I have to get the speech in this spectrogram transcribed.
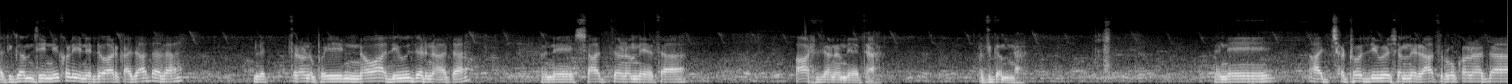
અધગમથી નીકળીને દ્વારકા જતા હતા. એટલે ત્રણ ભાઈ નવા દિવદરના હતા અને સાત જણ અમે હતા. આઠ જણ અમે હતા અધગમના અને આજ છઠ્ઠો દિવસ અમે રાત રોકાણા હતા.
